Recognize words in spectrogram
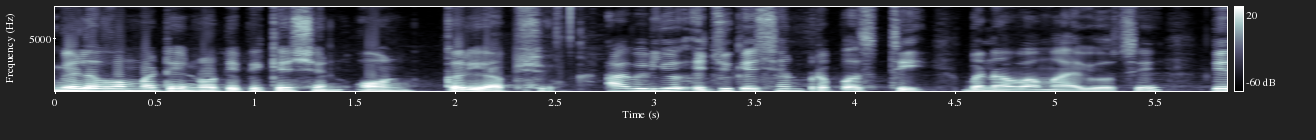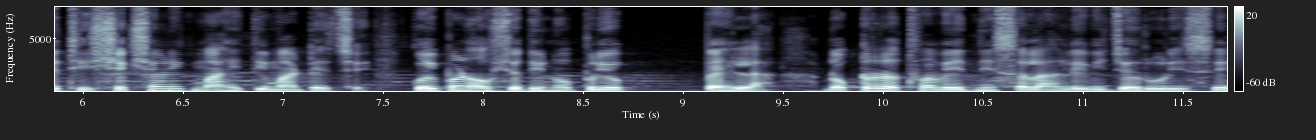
મેળવવા માટે નોટિફિકેશન ઓન કરી આપશો આ વીડિયો એજ્યુકેશન પર્પઝથી બનાવવામાં આવ્યો છે. તેથી શૈક્ષણિક માહિતી માટે છે. કોઈપણ ઔષધિનો પ્રયોગ પહેલાં ડૉક્ટર અથવા વૈદની સલાહ લેવી જરૂરી છે.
